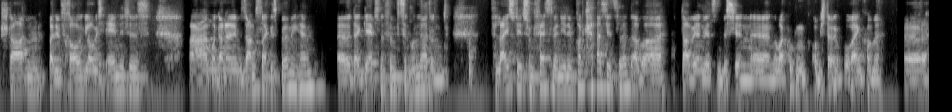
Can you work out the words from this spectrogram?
starten. Bei den Frauen glaube ich ähnliches. Ähm, und dann an dem Samstag ist Birmingham. Äh, da gäbe es eine 1500 und vielleicht steht schon fest, wenn ihr den Podcast jetzt hört, aber da werden wir jetzt ein bisschen äh, nochmal gucken, ob ich da irgendwo reinkomme. Äh,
